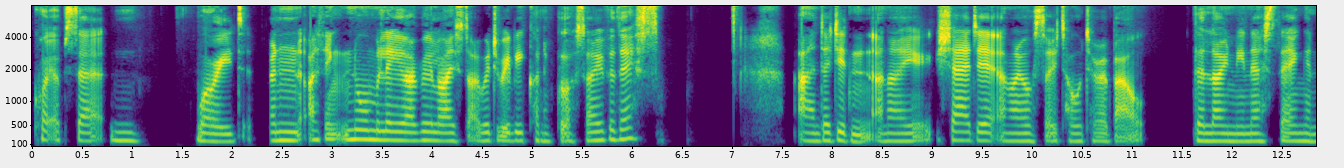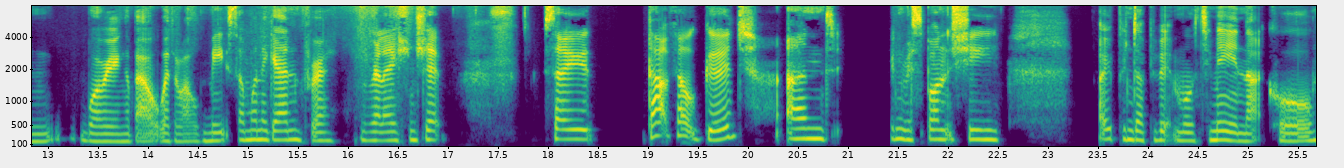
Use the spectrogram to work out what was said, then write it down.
quite upset and worried. And I think normally I realized I would really kind of gloss over this. And I didn't. And I shared it. And I also told her about the loneliness thing and worrying about whether I'll meet someone again for a relationship. So that felt good. And in response, she opened up a bit more to me in that call.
